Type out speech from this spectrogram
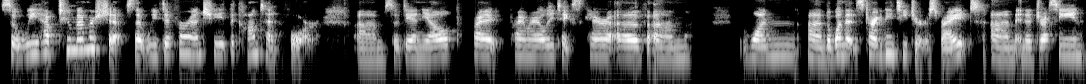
so we have two memberships that we differentiate the content for. Um, so Danielle pri primarily takes care of um, one, uh, the one that's targeting teachers, right? Um, and addressing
